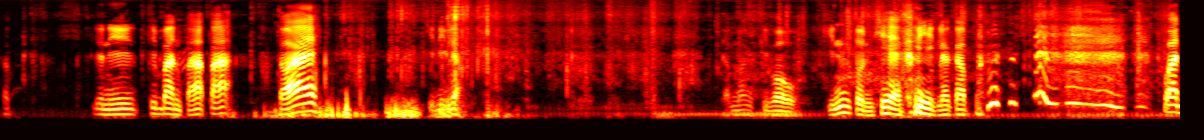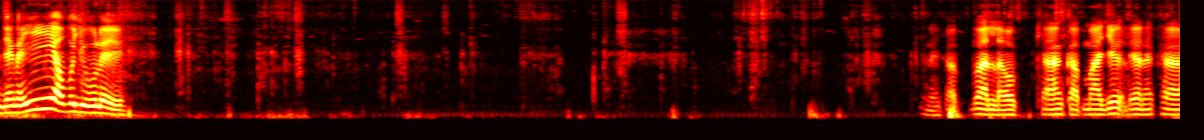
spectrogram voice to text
ครับเดี๋ยวนี้ที่บ้านป้าป้าถอยกินอีกแล้วกำลังสิเวกินต้นแค่ก็อีกแล้วครับว่านอย่างไรเอาไปอยู่เลยนะครับบ้านเราช้างกลับมาเยอะแล้วนะครั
